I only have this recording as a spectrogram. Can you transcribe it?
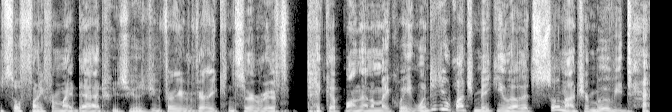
it's so funny for my dad, who's usually very, very conservative, pick up on that. I'm like, wait, when did you watch Making Love? That's so not your movie, Dad.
